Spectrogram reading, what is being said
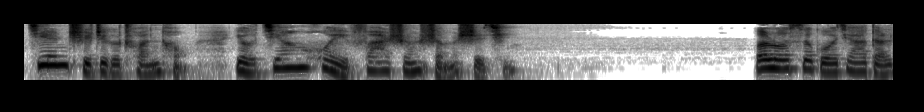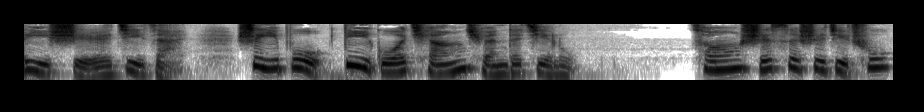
坚持这个传统，又将会发生什么事情。俄罗斯国家的历史记载是一部帝国强权的记录。从十四世纪初，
